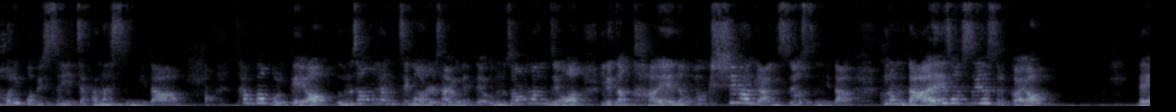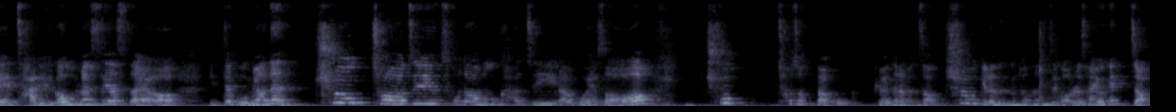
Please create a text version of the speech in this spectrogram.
서리법이 쓰이지 않았습니다. 3번 볼게요. 음성 상징어를 사용했대요. 음성 상징어 일단 가에는 확실하게 안 쓰였습니다. 그럼 나에서 쓰였을까요? 네, 잘 읽어보면 쓰였어요. 밑에 보면은 축 처진 소나무 가지라고 해서 축 처졌다고 표현을 하면서 축이라는 음성 상징어를 사용했죠.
